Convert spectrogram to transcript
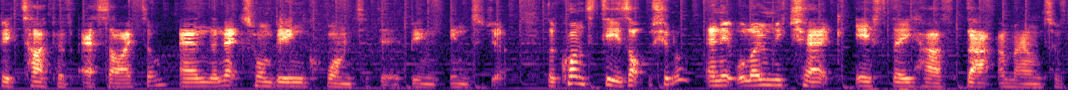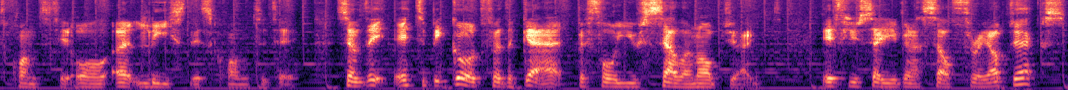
big type of S item, and the next one being quantity, being integer. The quantity is optional, and it will only check if they have that amount of quantity, or at least this quantity. So it'd be good for the get before you sell an object. If you say you're going to sell three objects,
